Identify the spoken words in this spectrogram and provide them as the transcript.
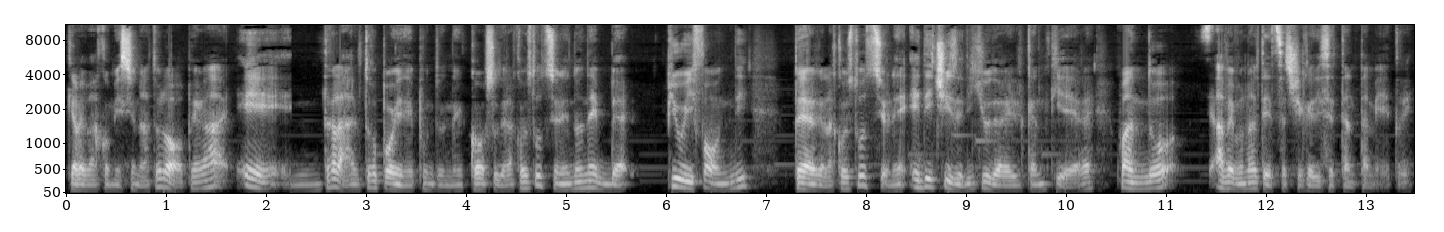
che aveva commissionato l'opera e tra l'altro poi appunto nel corso della costruzione non ebbe più i fondi per la costruzione e decise di chiudere il cantiere quando aveva un'altezza circa di 70 metri.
